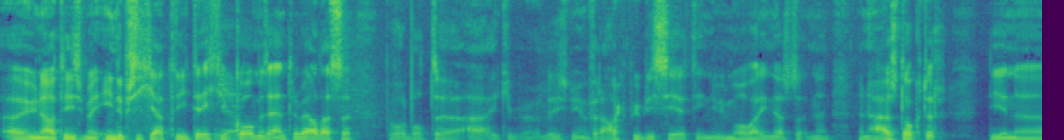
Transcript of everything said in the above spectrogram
eh, hun autisme in de psychiatrie terechtgekomen zijn, terwijl dat ze bijvoorbeeld, eh, ah, ik heb, er is nu een verhaal gepubliceerd in Humo, waarin dat een, een huisdokter die een, eh,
